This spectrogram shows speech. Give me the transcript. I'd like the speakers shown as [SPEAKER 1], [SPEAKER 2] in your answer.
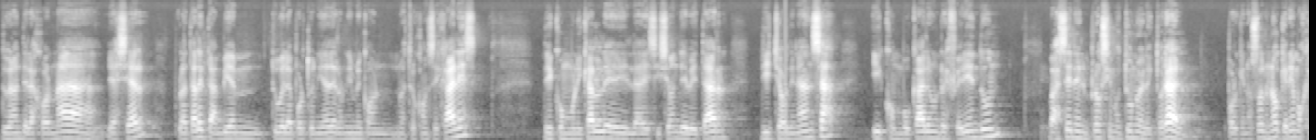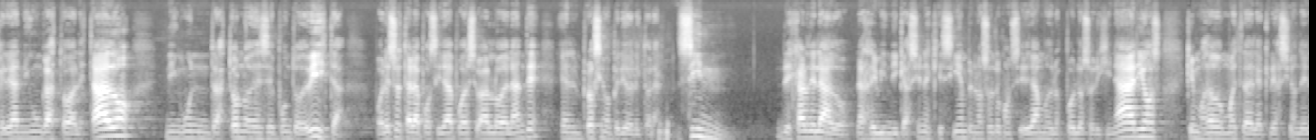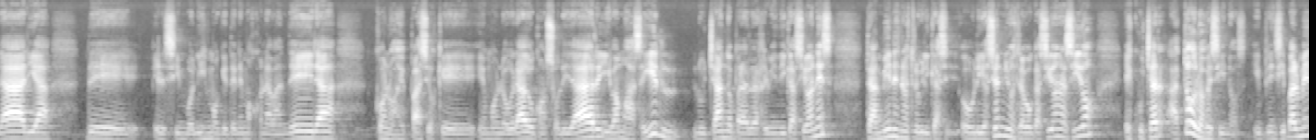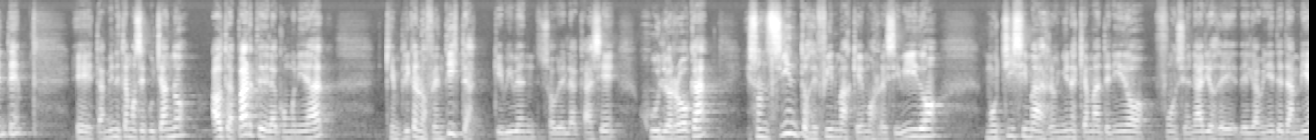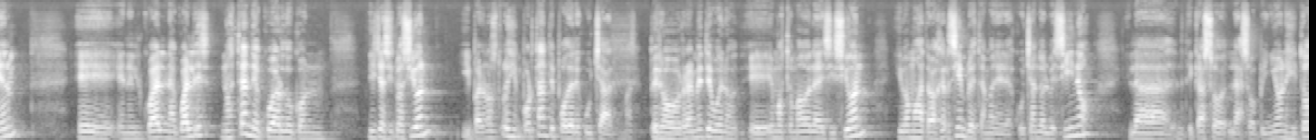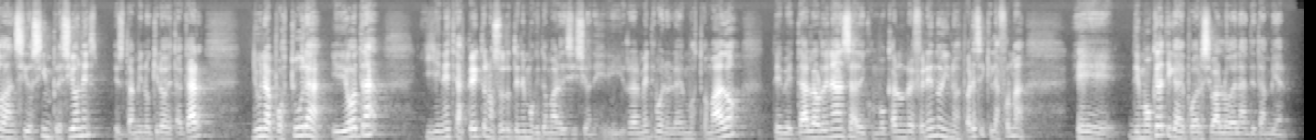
[SPEAKER 1] durante la jornada de ayer, por la tarde, también tuve la oportunidad de reunirme con nuestros concejales, de comunicarle la decisión de vetar dicha ordenanza y convocar un referéndum. Va a ser en el próximo turno electoral, porque nosotros no queremos generar ningún gasto al Estado, ningún trastorno desde ese punto de vista. Por eso está la posibilidad de poder llevarlo adelante en el próximo periodo electoral. Sin dejar de lado las reivindicaciones que siempre nosotros consideramos de los pueblos originarios, que hemos dado muestra de la creación del área, del simbolismo que tenemos con la bandera, con los espacios que hemos logrado consolidar y vamos a seguir luchando para las reivindicaciones. También es nuestra obligación y nuestra vocación ha sido escuchar a todos los vecinos y principalmente eh, también estamos escuchando a otra parte de la comunidad que implican los frentistas, que viven sobre la calle Julio Roca. Y son cientos de firmas que hemos recibido, muchísimas reuniones que han mantenido funcionarios del gabinete también, eh, en, el cual, en las cuales no están de acuerdo con dicha situación y para nosotros es importante poder escuchar. Pero realmente, bueno, eh, hemos tomado la decisión y vamos a trabajar siempre de esta manera, escuchando al vecino, en este caso las opiniones y todo han sido sin presiones, eso también lo quiero destacar de una postura y de otra, y en este aspecto nosotros tenemos que tomar decisiones. Y realmente, bueno, la hemos tomado de vetar la ordenanza, de convocar un referéndum, y nos parece que la forma eh, democrática de poder llevarlo adelante también.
